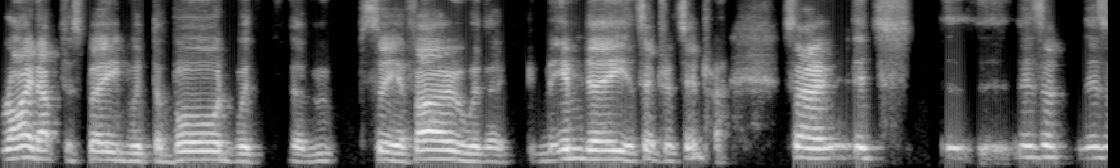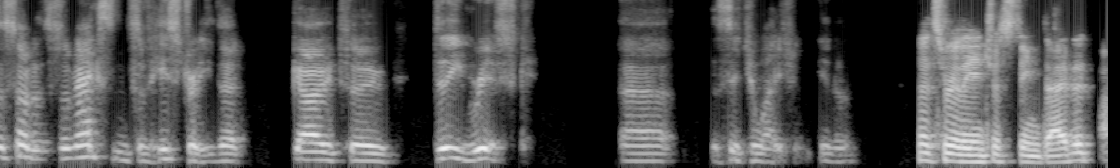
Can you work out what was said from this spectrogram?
right up to speed with the board, with the CFO, with the MD, etc., etc. So it's there's a there's a sort of some accents of history that go to de-risk uh, the situation. You know, that's really interesting, David. I,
